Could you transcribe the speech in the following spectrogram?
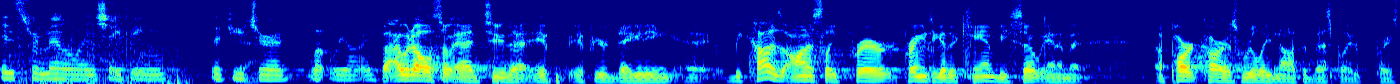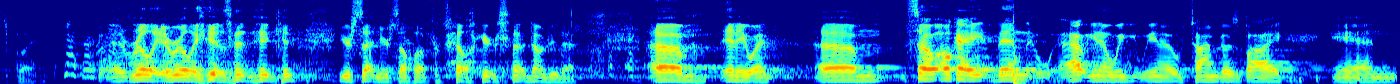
instrumental in shaping the future of what we are. But I would also add to that if, if you're dating, uh, because honestly, prayer, praying together can be so intimate. A parked car is really not the best place to play. It really, it really isn't. It can, you're setting yourself up for failure, so don't do that. Um, anyway, um, so okay, then you know we you know time goes by and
